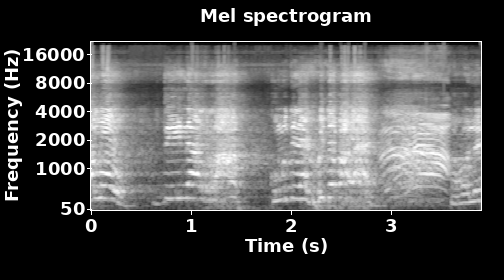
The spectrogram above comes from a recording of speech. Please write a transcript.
আলো দিন আর রাত কোনোদিন এক হইতে পারে? তাহলে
